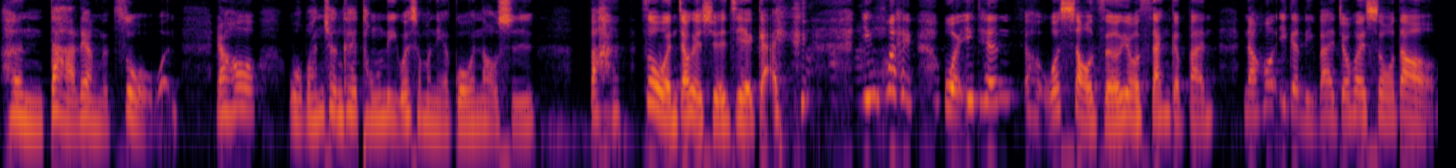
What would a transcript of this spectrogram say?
很大量的作文，然后我完全可以同理为什么你的国文老师把作文交给学姐改。因为我一天呃，我少则有三个班，然后一个礼拜就会收到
